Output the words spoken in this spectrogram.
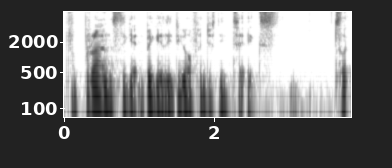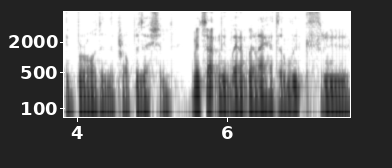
for brands to get bigger, they do often just need to ex- slightly broaden the proposition. I mean, certainly when when I had to look through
